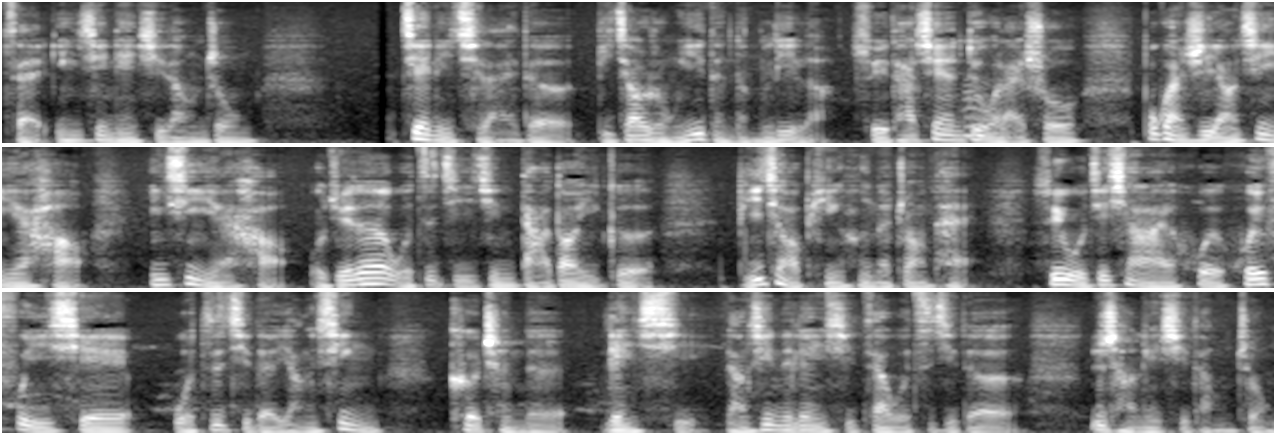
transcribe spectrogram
在音性练习当中。建立起来的比较容易的能力了，所以它现在对我来说，不管是阳性也好，阴性也好，我觉得我自己已经达到一个比较平衡的状态，所以我接下来会恢复一些我自己的阳性课程的练习，阳性的练习在我自己的日常练习当中，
